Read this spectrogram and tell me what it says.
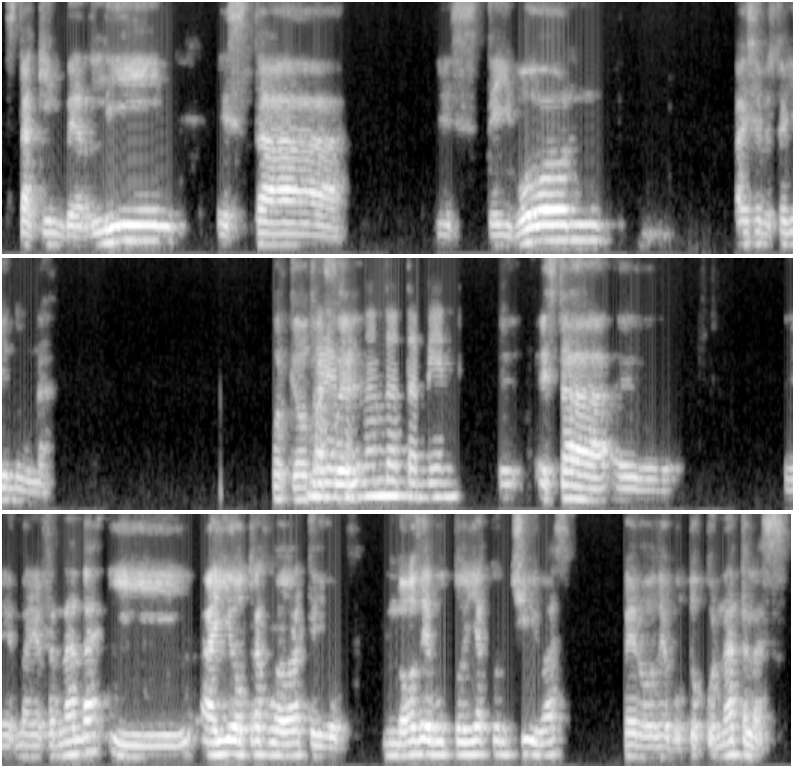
está Kimberlín, está este, Ivonne. Ahí se me está yendo una. Porque otra María Fernanda también. Eh, está eh, eh, María Fernanda y hay otra jugadora que digo, no debutó ya con Chivas, pero debutó con Atlas.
